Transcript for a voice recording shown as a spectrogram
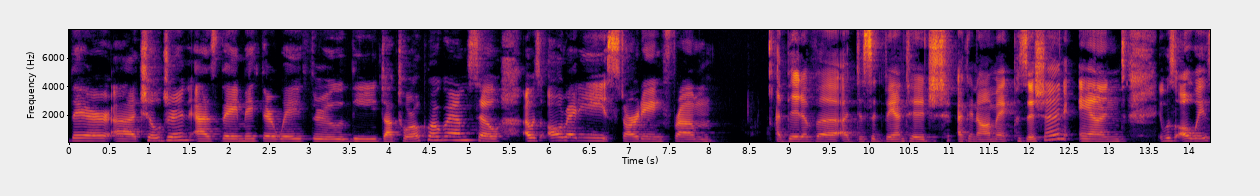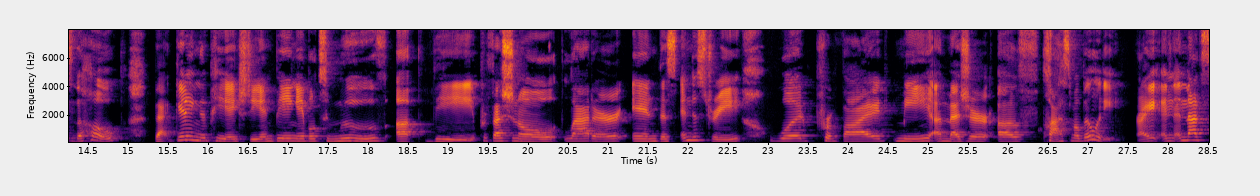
their uh, children as they make their way through the doctoral program. So I was already starting from a bit of a, a, disadvantaged economic position. And it was always the hope that getting the PhD and being able to move up the professional ladder in this industry would provide me a measure of class mobility, right? And, and that's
